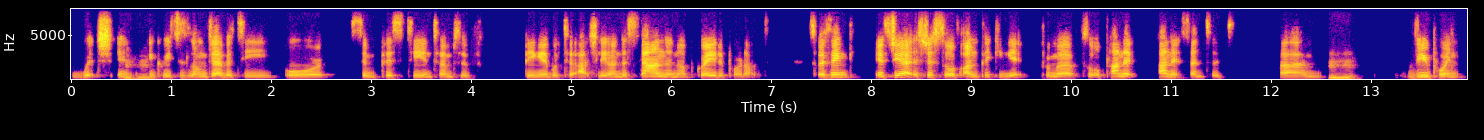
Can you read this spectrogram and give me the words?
which in- mm-hmm. increases longevity, or simplicity in terms of being able to actually understand and upgrade a product. So I think it's yeah, it's just sort of unpicking it from a sort of planet planet centered um, mm-hmm. viewpoint,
